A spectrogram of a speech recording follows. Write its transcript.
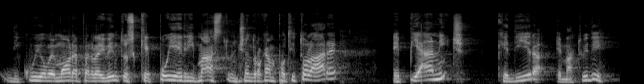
di cui ho memoria per la Juventus, che poi è rimasto un centrocampo titolare, è Pjanic, Kedira e Matuidi,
